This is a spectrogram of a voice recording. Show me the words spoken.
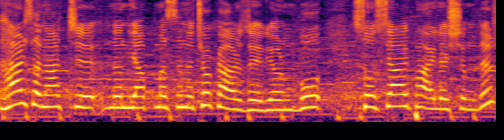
her sanatçının yapmasını çok arzu ediyorum. Bu sosyal paylaşımdır,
